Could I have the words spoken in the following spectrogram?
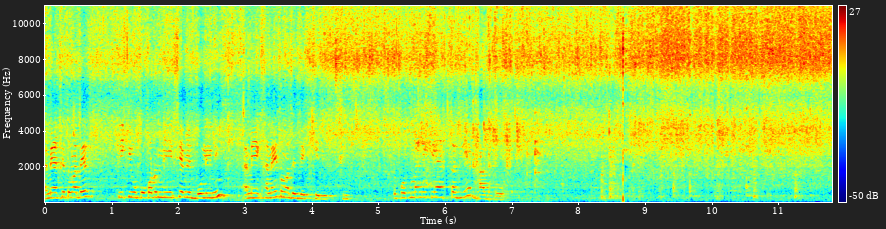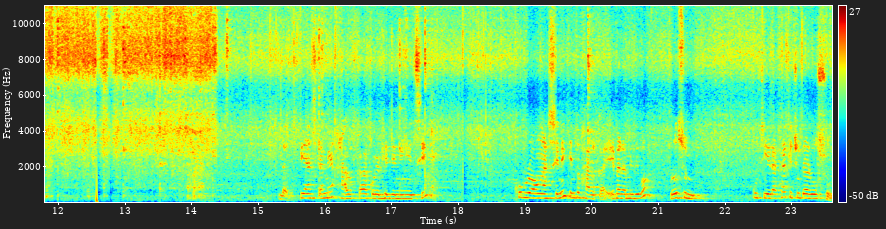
আমি আজকে তোমাদের কী কী উপকরণ নিয়েছি আমি বলিনি, আমি এখানেই তোমাদের দেখিয়ে দিচ্ছি। তো প্রথমে আমি পেঁয়াজটা দিয়ে ভাজবো। দেখো, পেঁয়াজটা আমি হালকা করে ভেজে নিয়েছি। খুব রং আসেনি, কিন্তু হালকা। এবার আমি দেবো রসুন কুচিয়ে রাখা কিছুটা রসুন।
